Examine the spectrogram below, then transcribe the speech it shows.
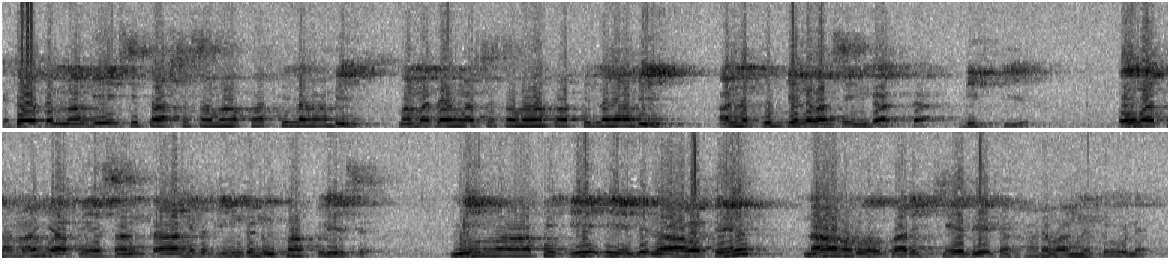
එතකොට මගේ සිත අත් සමාපත්තිලාභී. මම දැන් අත් සමාපත්තිලාභී. අන්න පුජ්‍යල වශයෙන් ගත්තා. ditthිය. ඕවා තමයි අපේ సంతානෙට වින්ගන උපක්ලේශ. මේවා අපි ඒ ඒ වෙලාවට නාම රූප පරිච්ඡේදයට හරවන්නට ඕනේ.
